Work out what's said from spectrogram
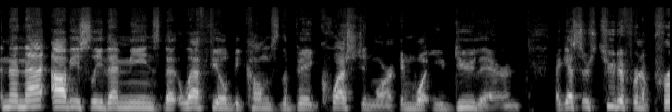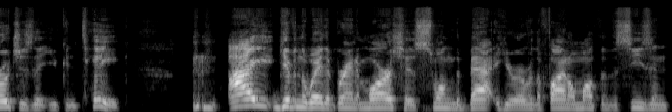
And then that obviously then means that left field becomes the big question mark and what you do there. And I guess there's two different approaches that you can take. I, given the way that Brandon Marsh has swung the bat here over the final month of the season,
